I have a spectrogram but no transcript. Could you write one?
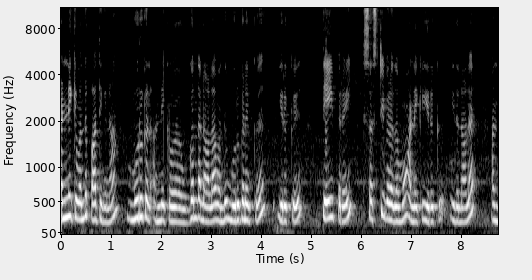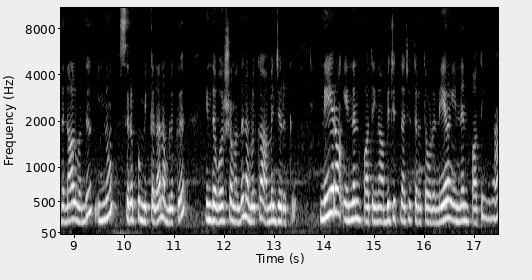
அன்னைக்கு வந்து பார்த்திங்கன்னா முருகன் அன்னைக்கு உகந்த நாளாக வந்து முருகனுக்கு இருக்குது தேய்பிறை சஷ்டி விரதமும் அன்னைக்கு இருக்குது இதனால் அந்த நாள் வந்து இன்னும் சிறப்பு மிக்கதாக நம்மளுக்கு இந்த வருஷம் வந்து நம்மளுக்கு அமைஞ்சிருக்கு. நேரம் என்னன்னு பார்த்தீங்கன்னா அபிஜித் நட்சத்திரத்தோட நேரம் என்னன்னு பார்த்தீங்கன்னா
